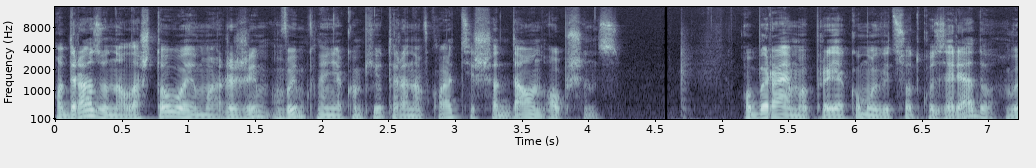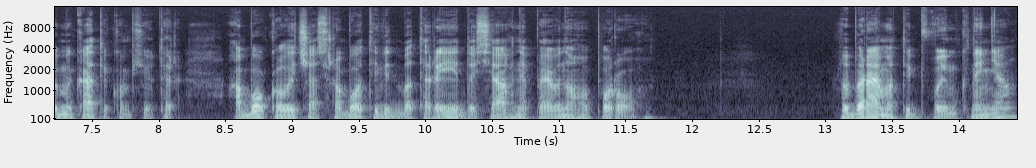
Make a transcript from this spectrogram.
Одразу налаштовуємо режим вимкнення комп'ютера на вкладці Shutdown Options. Обираємо, при якому відсотку заряду вимикати комп'ютер, або коли час роботи від батареї досягне певного порогу. Вибираємо тип вимкнення,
